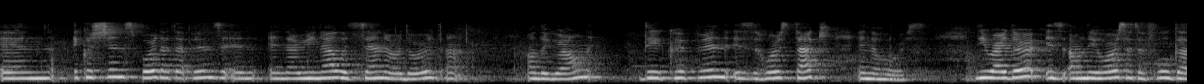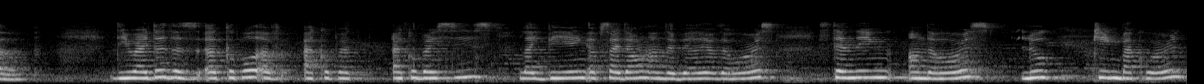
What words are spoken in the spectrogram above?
an equestrian sport that happens in an arena with sand or dirt uh, on the ground. The equipment is a horse tack and a horse. The rider is on the horse at a full gallop. The rider does a couple of acrobacies like being upside down on the belly of the horse, standing on the horse, looking backward,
